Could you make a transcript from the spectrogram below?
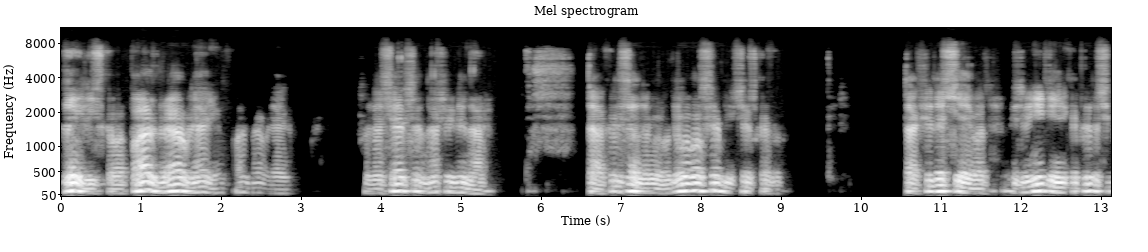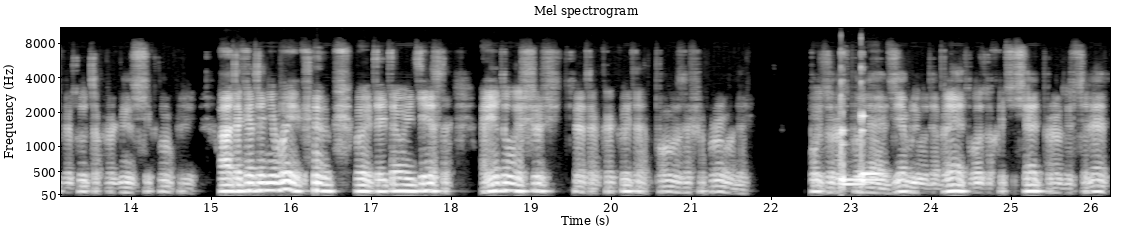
заилийского. Поздравляю, поздравляю. Возвращаемся в наш вебинар. Так, Александр вы волшебник, все скажу. Так, Федосеева. Извините, я не компьютерщик, какой-то фрагмент стекло. А, так это не вы. Ой, это, это интересно. А я думаю, что это какой-то полузашифрованный. Пользу распыляет, землю удобряет, воздух очищает, природу исцеляет.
